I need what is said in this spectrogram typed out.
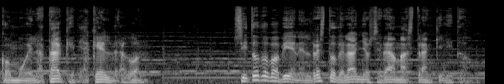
Como el ataque de aquel dragón. Si todo va bien, el resto del año será más tranquilito.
